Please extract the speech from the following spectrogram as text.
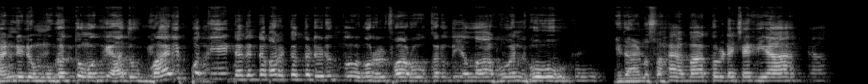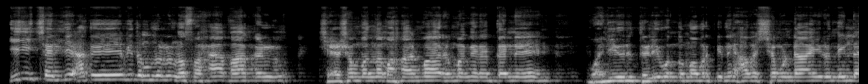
കണ്ണിലും മുഖത്തുമൊക്കെ അത് വാരിപ്പൊത്തിയിട്ട് അതിന്റെ പറക്കത്തെടുത്തു ഫാറൂഖ് ഇതാണ് സുഹാബാക്കളുടെ ചര്യ. ഈ ചര്യ അതേ വിധം തുടർന്ന സ്വഹാബാക്കൾ. ശേഷം വന്ന മഹാന്മാരും അങ്ങനെ തന്നെ. വലിയൊരു തെളിവൊന്നും അവർക്ക് ഇതിന് ആവശ്യമുണ്ടായിരുന്നില്ല.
